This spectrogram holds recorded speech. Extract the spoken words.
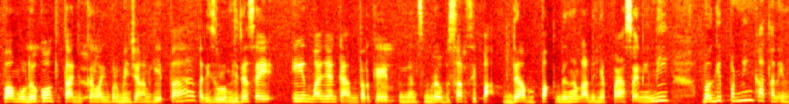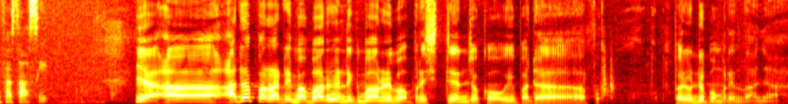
Pak Muldoko, kita lanjutkan lagi perbincangan kita. Tadi sebelum jeda saya ingin tanyakan terkait dengan seberapa besar sih Pak dampak dengan adanya PSN ini bagi peningkatan investasi. Ya, uh, ada paradigma baru yang dikembangkan oleh Pak Presiden Jokowi pada periode pemerintahnya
